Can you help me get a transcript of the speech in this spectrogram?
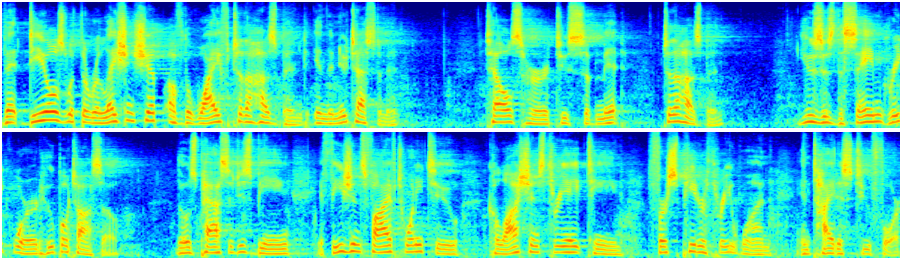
that deals with the relationship of the wife to the husband in the New Testament tells her to submit to the husband, uses the same Greek word, hupotasso, those passages being Ephesians 5:22, Colossians 3:18, 1 Peter 3:1, and Titus 2:4.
